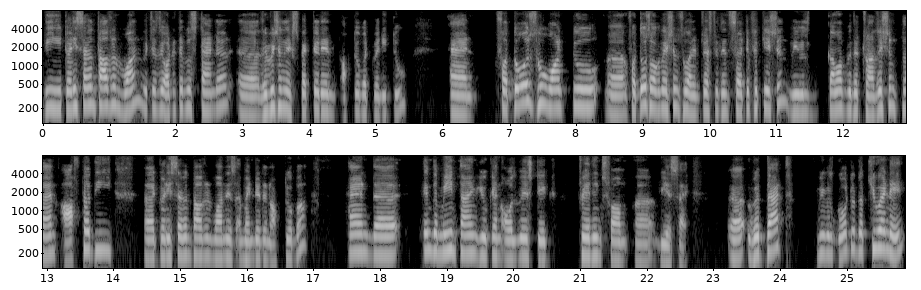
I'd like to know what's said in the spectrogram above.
The 27001, which is the auditable standard, uh, revision expected in October 22. And for those who want to, uh, for those organizations who are interested in certification, we will come up with a transition plan after the uh, 27001 is amended in October. And uh, in the meantime, you can always take trainings from uh, BSI. Uh, with that, we will go to the Q&A.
